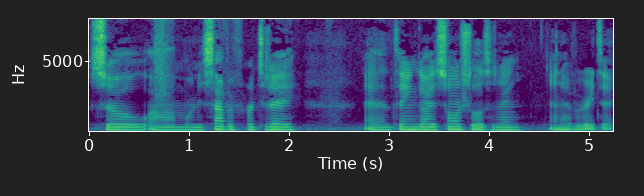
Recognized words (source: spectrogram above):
So, um, we're to stop it for today. And thank you guys so much for listening, and have a great day.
